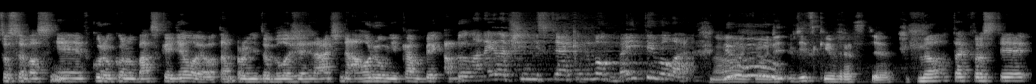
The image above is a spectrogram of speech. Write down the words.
co se vlastně v Kurokonu Basket dělo, jo. Tam pro ně to bylo, že hráč náhodou někam běh a byl na nejlepším místě, jak mohl být, ty vole. No, jako vždy, vždycky prostě. No, tak prostě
